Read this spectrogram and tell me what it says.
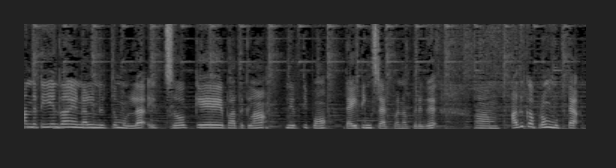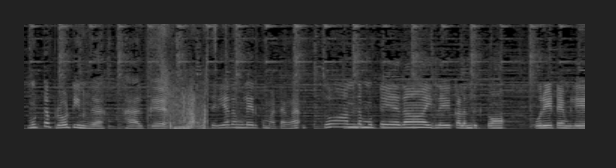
அந்த டீயை தான் என்னால் நிறுத்த முடியல. இட்ஸ் ஓகே பார்த்துக்கலாம் நிறுத்திப்போம். டைட்டிங் ஸ்டார்ட் பண்ண பிறகு. அதுக்கப்புறம் முட்டை. முட்டை ப்ரோட்டீனுங்க ஹேருக்கு அது தெரியாதவங்களே இருக்க மாட்டாங்க. ஸோ அந்த முட்டையை தான் இதிலேயே கலந்துக்கிட்டோம். ஒரே டைம்லேயே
